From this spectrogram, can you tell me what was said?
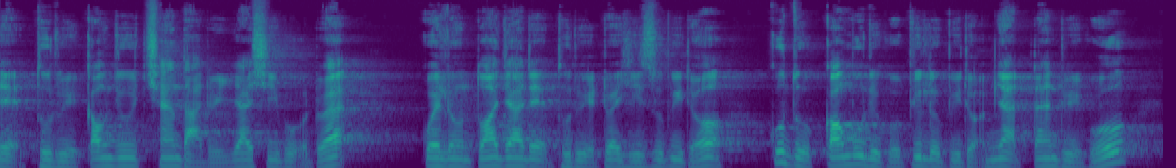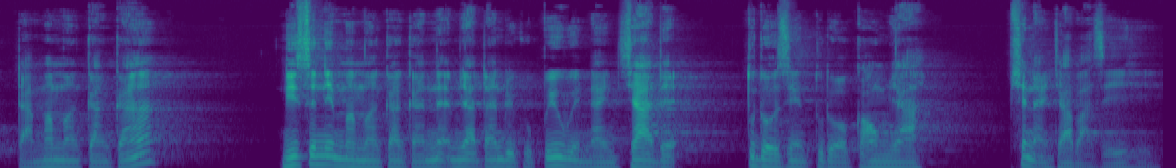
တဲ့သူတွေကောင်းကျိုးချမ်းသာတွေရရှိဖို့အတွက်ကွယ်လွန်သွားကြတဲ့သူတွေအတွက်ရည်စူးပြီးတော့ကုသိုလ်ကောင်းမှုတွေကိုပြုလုပ်ပြီးတော့အမြတ်တမ်းတွေကိုဒါမှန်မှန်ကန်ကန်ဤစနစ်မှန်မှန်ကန်ကန်နဲ့အမြတ်တမ်းတွေကိုပေးဝင်နိုင်ကြတဲ့သူတော်စင်သူတော်ကောင်းများဖြစ်နိုင်ကြပါစေ။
